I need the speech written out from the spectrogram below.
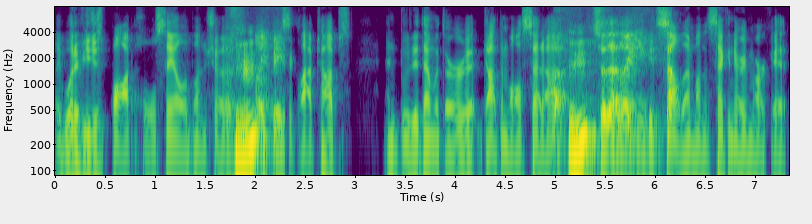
like what if you just bought wholesale a bunch of Mhm. like basic laptops and booted them with Urbit, got them all set up Mhm. so that like you could sell them on the secondary market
